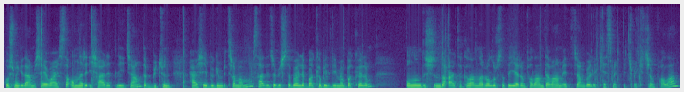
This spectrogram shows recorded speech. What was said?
hoşuma giden bir şey varsa onları işaretleyeceğim. Tabii bütün her şeyi bugün bitiremem ama sadece işte böyle bakabildiğime bakarım. Onun dışında arta kalanlar olursa da yarın falan devam edeceğim böyle kesmek biçmek için falan.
